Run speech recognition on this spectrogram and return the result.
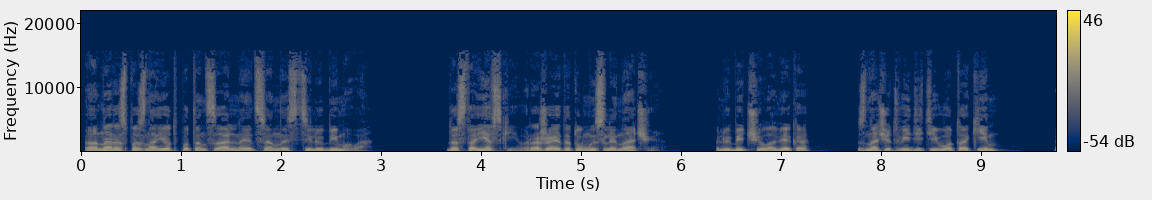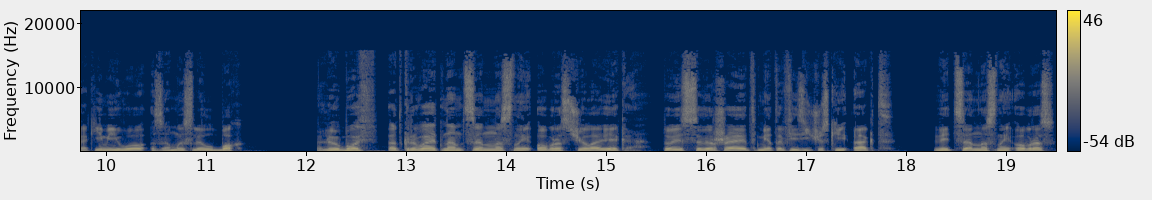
Она распознает потенциальные ценности любимого. Достоевский выражает эту мысль иначе. Любить человека значит видеть его таким, каким его замыслил Бог. Любовь открывает нам ценностный образ человека, то есть совершает метафизический акт, ведь ценностный образ,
